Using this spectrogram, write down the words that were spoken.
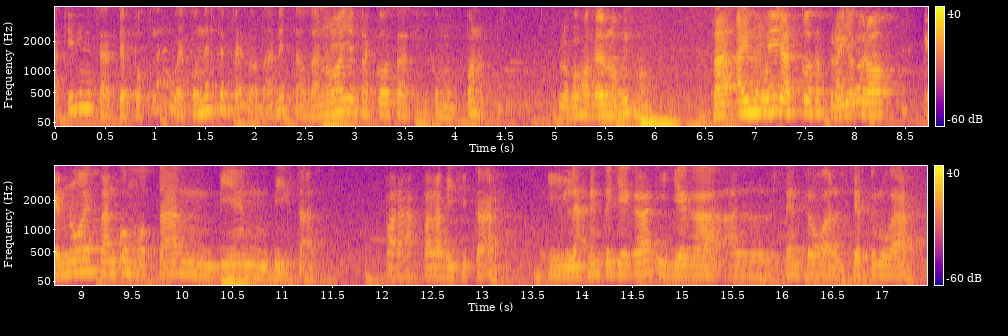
aquí vienes a Tepoztlán, güey, a ponerte pedo, la neta, o sea, no Sí. hay otra cosa así como, bueno, lo vamos a ver lo mismo. O sea, hay Pues sí, muchas cosas, pero yo cosas. creo que no están como tan bien vistas para, para visitar y la gente llega y llega al centro, al cierto lugar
